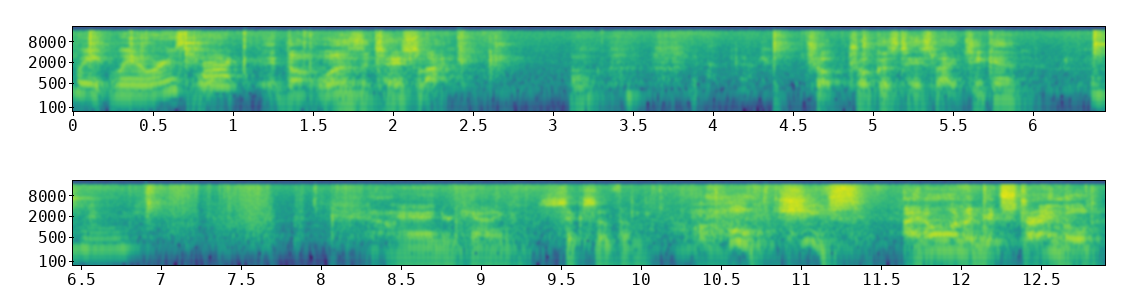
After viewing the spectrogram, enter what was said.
Wait, Leori's What, back? it don't, what does it taste like? Cho- chokers taste like chicken? Mm-hmm. And you're counting six of them. Oh, jeez. I don't want to get strangled.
